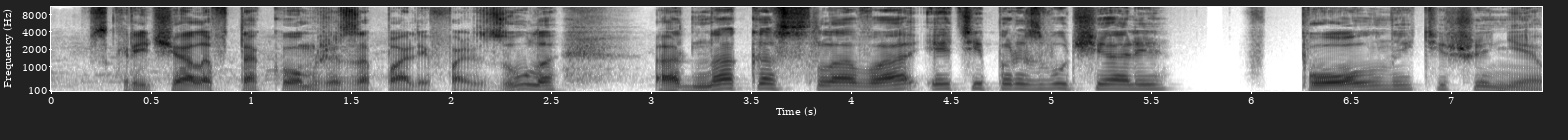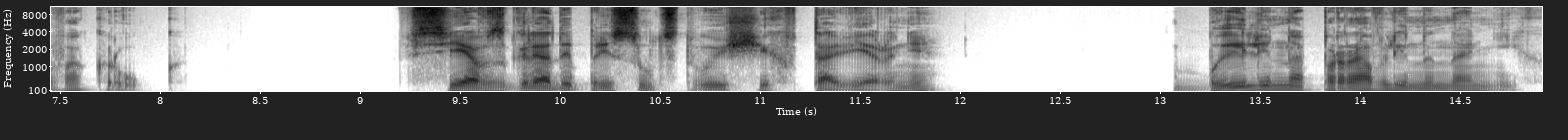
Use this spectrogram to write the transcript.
— вскричала в таком же запале Фальзула, однако слова эти прозвучали в полной тишине вокруг. Все взгляды присутствующих в таверне были направлены на них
